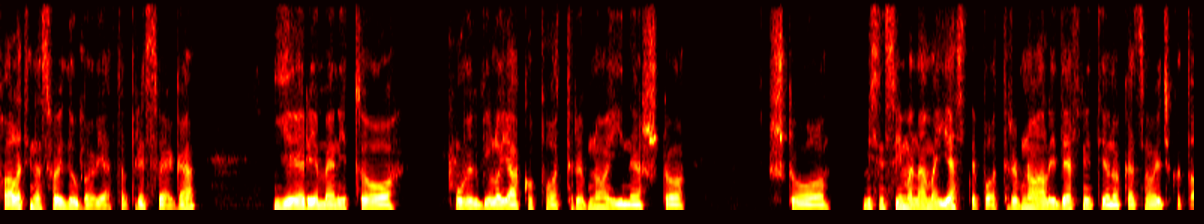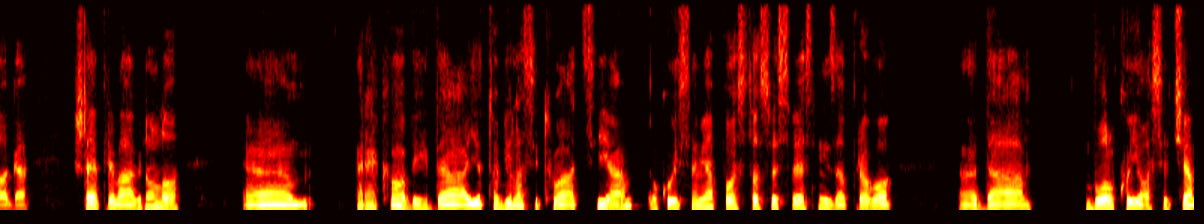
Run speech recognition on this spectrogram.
hvala ti na svoj ljubav, eto, pre svega, jer je meni to uvek bilo jako potrebno i nešto što, mislim, svima nama jeste potrebno, ali definitivno kad smo već kod toga šta je prevagnulo, um, Rekao bih da je to bila situacija u kojoj sam ja postao sve svesni zapravo da bol koji osjeća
